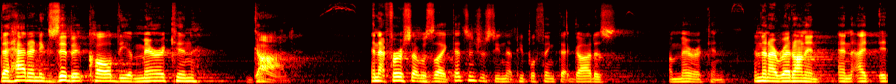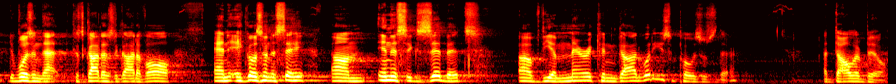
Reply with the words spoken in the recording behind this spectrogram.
that had an exhibit called The American God. And at first I was like, that's interesting that people think that God is American. And then I read on it, and I, it wasn't that, because God is the God of all. And it goes on to say, um, in this exhibit of the American God, what do you suppose was there? A dollar bill.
